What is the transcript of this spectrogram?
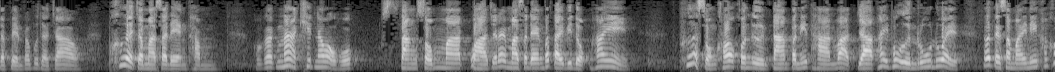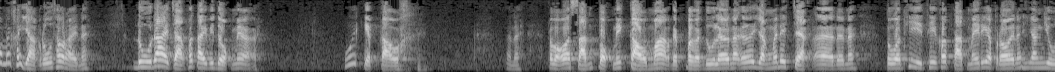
จะเป็นพระพุทธเจ้า เพื่อจะมาแสดงธรรมก็น่าคิดนะว่าโอ้โหสั่งสมมากว่าจะได้มาแสดงพระไตรปิฎกให้ เพื่อสงเคราะห์คนอื่นตามปณิธานว่าอยากให้ผู้อื่นรู้ด้วยแล้วแต่สมัยนี้เขาก็ไม่ค่อยอยากรู้เท่าไหร่นะดูได้จากพระไตรปิฎกเนี่ยอุ้ยเก็บเก่านะ ก็บอกว่าสันปกนี่เก่ามาก แต่เปิดดูแล้วนะเออยังไม่ได้แจกอะไรนะตัวที่ที่เขาตัดไม่เรียบร้อยนะยังอยู่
